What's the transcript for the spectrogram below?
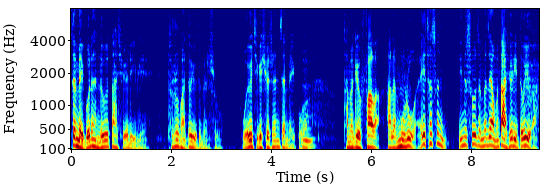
在美国的很多大学里面，图书馆都有这本书。我有几个学生在美国，他们给我发了发了目录。哎，他说您的书怎么在我们大学里都有啊？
